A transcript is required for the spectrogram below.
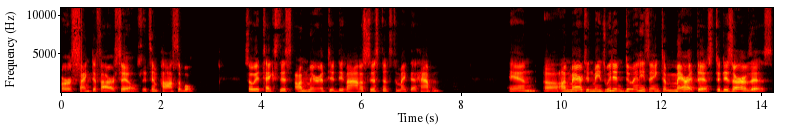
or sanctify ourselves. It's impossible. So it takes this unmerited divine assistance to make that happen. And uh, unmerited means we didn't do anything to merit this, to deserve this.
